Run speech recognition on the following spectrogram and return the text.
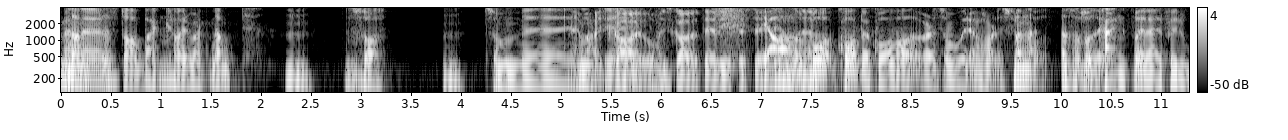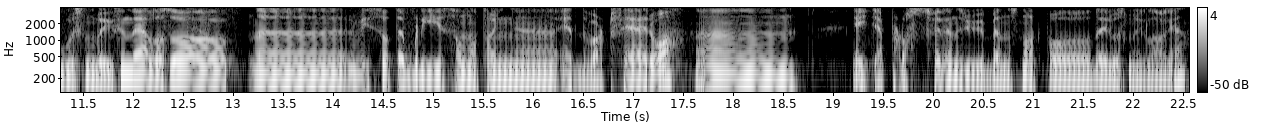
Ne- Nevnte Stabæk mm. har vært nevnt. Mm. Så Som eh, Nei, men han, skal jo, han skal jo til Eliteserien. Ja, eh. K KBK var det vel som var hardest Men frampå. jeg satt og tenkte på det her for Rosenborg sin del. Også, eh, hvis at det blir sånn at han eh, Edvard fer òg eh, Er ikke det plass for en Ruben snart på det Rosenborg-laget?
